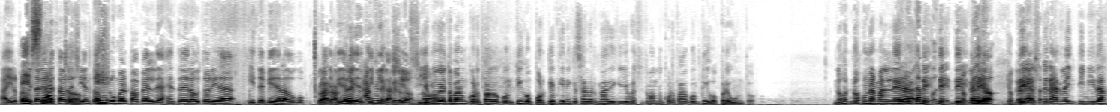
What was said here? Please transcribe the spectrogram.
Ahí el propietario del establecimiento asume el papel de agente de la autoridad y te pide la, claro, identificación. si yo me voy a tomar un cortado contigo, ¿por qué tiene que saber nadie que yo me estoy tomando un cortado contigo? Pregunto. No, no es una manera de, de, alterar la intimidad.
